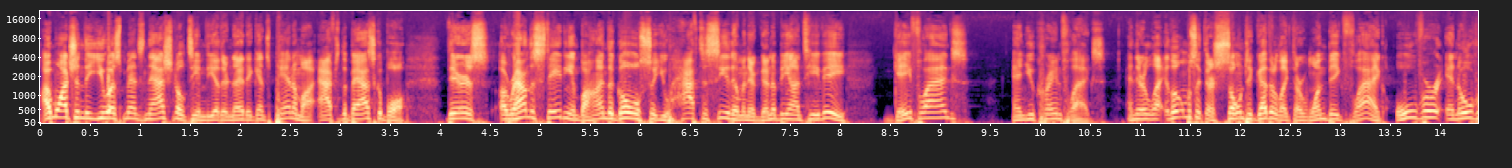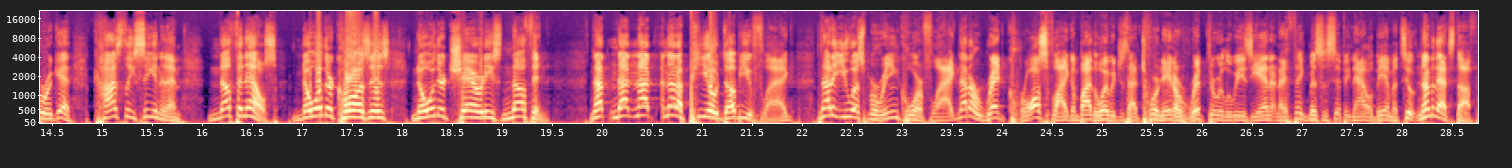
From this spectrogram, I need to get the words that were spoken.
I'm watching the U.S. men's national team the other night against Panama after the basketball. There's around the stadium behind the goal, so you have to see them, and they're going to be on TV. Gay flags and Ukraine flags and they're like almost like they're sewn together like they're one big flag over and over again constantly seeing them nothing else no other causes no other charities nothing Not, not, not, not a POW flag, not a U.S. Marine Corps flag, not a Red Cross flag. And by the way, we just had tornado rip through Louisiana and I think Mississippi and Alabama too. None of that stuff.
